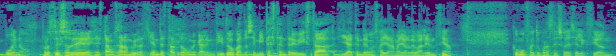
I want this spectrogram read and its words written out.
Bueno, proceso de. Estamos ahora muy reciente, está todo muy calentito. Cuando se emita esta entrevista, ya tendremos Fallada Mayor de Valencia. ¿Cómo fue tu proceso de selección?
